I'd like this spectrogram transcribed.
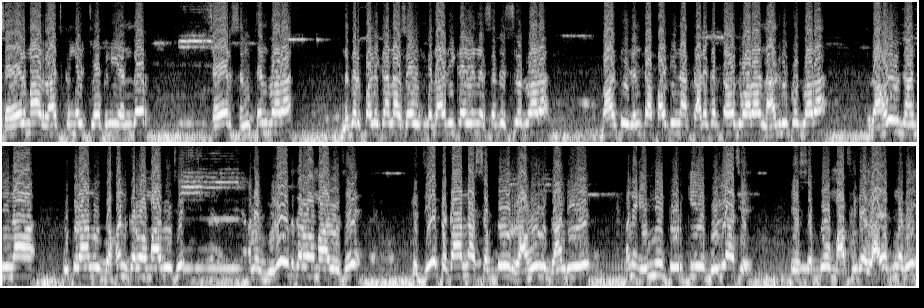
શહેરમાં રાજકમલ ચોકની અંદર શહેર સંગઠન દ્વારા, નગરપાલિકાના સૌ પદાધિકારી અને સદસ્યો દ્વારા, ભારતીય જનતા પાર્ટીના કાર્યકર્તાઓ દ્વારા, નાગરિકો દ્વારા રાહુલ ગાંધીના પુતળાનું દહન કરવામાં આવ્યું છે અને વિરોધ કરવામાં આવ્યો છે કે જે પ્રકારના શબ્દો રાહુલ ગાંધીએ અને એમની ટોળકીએ બોલ્યા છે, એ શબ્દો માફીને લાયક નથી.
